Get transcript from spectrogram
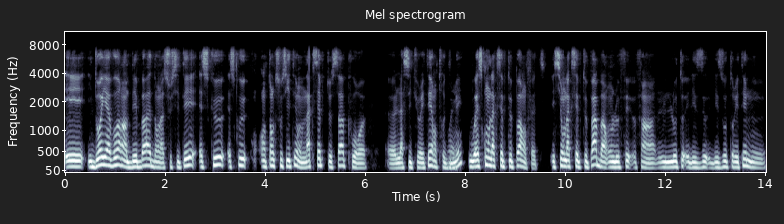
et il doit y avoir un débat dans la société. Est-ce que, est-ce que, en tant que société, on accepte ça pour euh, la sécurité, entre Ouais. guillemets, ou est-ce qu'on l'accepte pas, en fait? Et si on l'accepte pas, bah, on le fait, enfin, l'auto- les, les autorités ne,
